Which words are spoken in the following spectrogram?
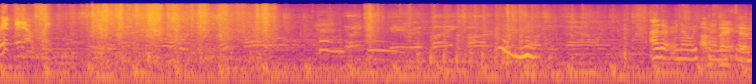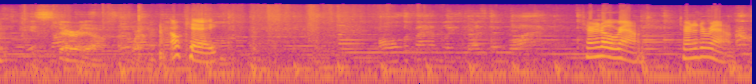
Rip it open! I don't know which I'm one. I'm thinking stereo. Okay. Turn it around. Turn it around.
